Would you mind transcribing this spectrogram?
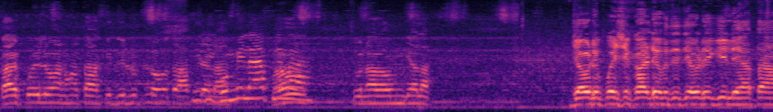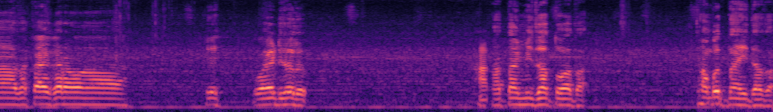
काय पहिलवान होता किती लुटलं होतं आपल्याला. हो, चुना लावून गेला. जेवढे पैसे काढले होते तेवढे गेले. आता आता काय करावा? हे वाईट झालं. आता मी जातो आता. थांबत नाही आता.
